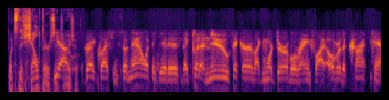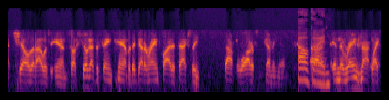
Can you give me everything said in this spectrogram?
what's the shelter situation? Yeah, great question. So now what they did is they put a new, thicker, like more durable rain fly over the current tent shell that I was in. So I've still got the same tent, but they've got a rain fly that's actually stopped the water from coming in. Oh, good. Uh, and the rain's not like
